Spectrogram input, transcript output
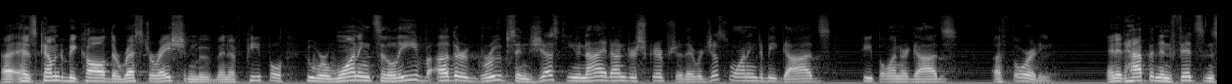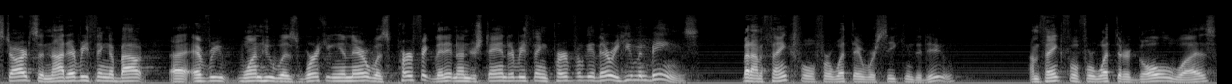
uh, has come to be called the restoration movement of people who were wanting to leave other groups and just unite under Scripture. They were just wanting to be God's people under God's authority. And it happened in fits and starts, and not everything about uh, everyone who was working in there was perfect. They didn't understand everything perfectly. They were human beings. But I'm thankful for what they were seeking to do. I'm thankful for what their goal was.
